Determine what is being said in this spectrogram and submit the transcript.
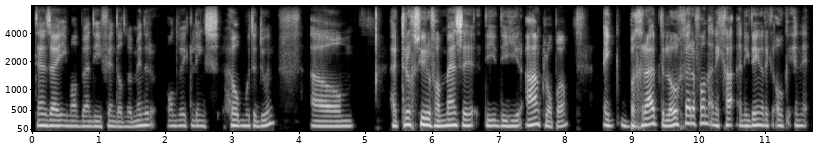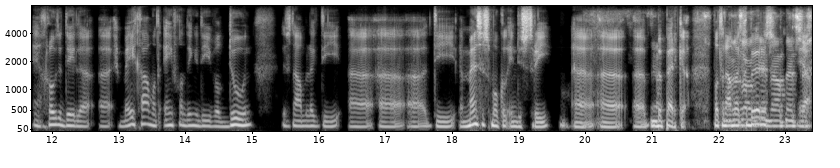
Tenzij je iemand bent die vindt dat we minder ontwikkelingshulp moeten doen. Um, het terugsturen van mensen die, die hier aankloppen. Ik begrijp de logica ervan en ik, ga, en ik denk dat ik ook in, in grote delen uh, meega. Want een van de dingen die je wilt doen, is namelijk die, uh, uh, die mensensmokkelindustrie beperken. Wat er namelijk gebeurt is. Net ja,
